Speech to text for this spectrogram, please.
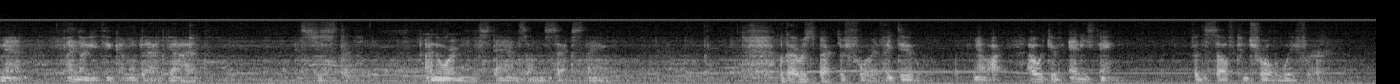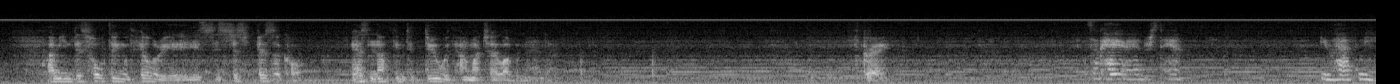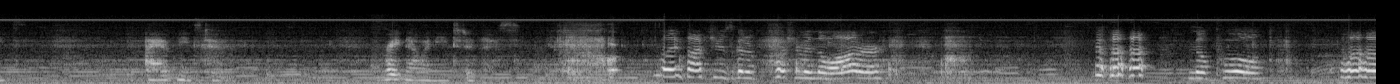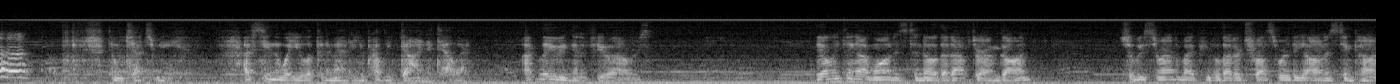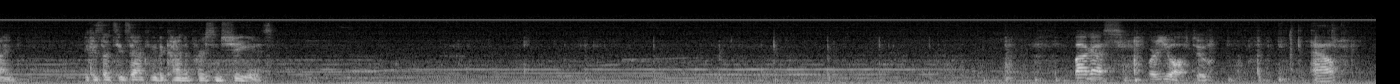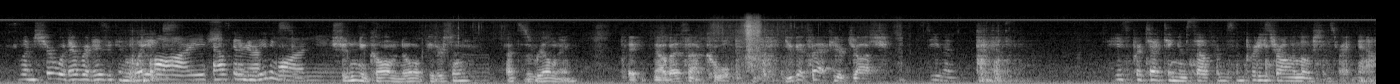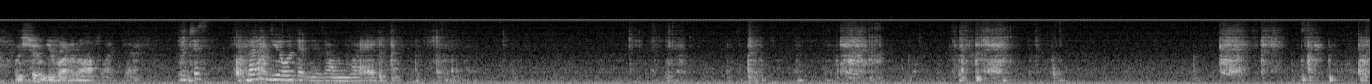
Man, I know you think I'm a bad guy. It's just, I know where Amanda stands on the sex thing. Look, I respect her for it. I do. You know, I, I would give anything for the self-control wait for her. I mean, this whole thing with Hillary is it's just physical. It has nothing to do with how much I love Amanda. Great. It's okay, I understand. You have needs. I have needs too. Right now, I need to do this. I thought she was gonna push him in the water. no pool. Don't judge me. I've seen the way you look at Amanda. You're probably dying to tell her. I'm leaving in a few hours. The only thing I want is to know that after I'm gone, she'll be surrounded by people that are trustworthy, honest, and kind. Because that's exactly the kind of person she is. Bye, guys. Where are you off to? Al, Well, I'm sure whatever it is, it can wait. Aw, Al's gonna be leaving soon. shouldn't you call him Noah Peterson? That's his real name. Hey, now that's not cool. You get back here, Josh. Steven. He's protecting himself from some pretty strong emotions right now. We shouldn't be running off like that. We just let him deal with it in his own way.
